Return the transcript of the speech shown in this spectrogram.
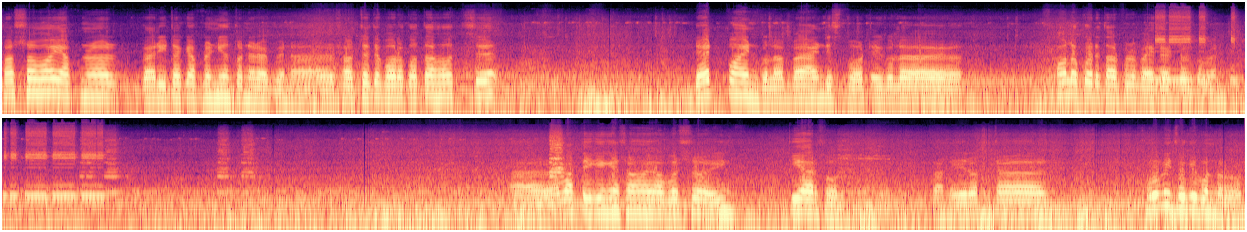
সবসময় আপনার গাড়িটাকে আপনি নিয়ন্ত্রণে রাখবেন। আর সবচাইতে বড় কথা হচ্ছে ডেড পয়েন্টগুলো বা আইন্ড স্পট এগুলো ফলো করে তারপরে বাইক রাইড করবেন। আর ওভারটেকিং এর সময় অবশ্যই কেয়ারফুল কারণ এই রোডটা খুবই ঝুঁকিপূর্ণ রোড।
